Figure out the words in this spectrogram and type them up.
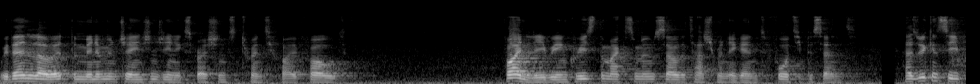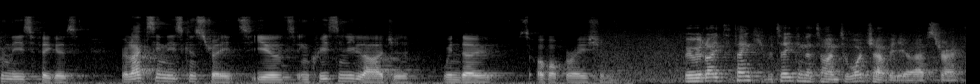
We then lowered the minimum change in gene expression to 25-fold. Finally, we increased the maximum cell detachment again to 40%. As we can see from these figures, relaxing these constraints yields increasingly larger windows of operation. We would like to thank you for taking the time to watch our video abstract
